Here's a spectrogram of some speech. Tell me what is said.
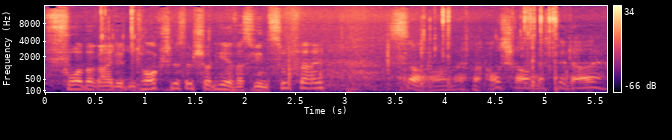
vorbereiteten Torx-Schlüssel schon hier, was wie ein Zufall. So, erstmal ausschrauben das Pedal.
